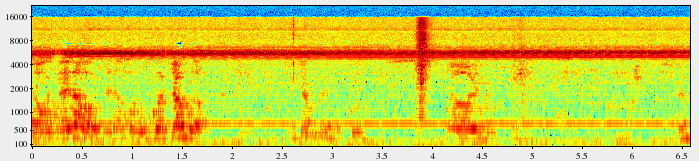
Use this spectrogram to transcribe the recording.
rồi thế rồi thế đâu có đúng cơ trông được trông được rồi Đấy, quay xuống đó không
